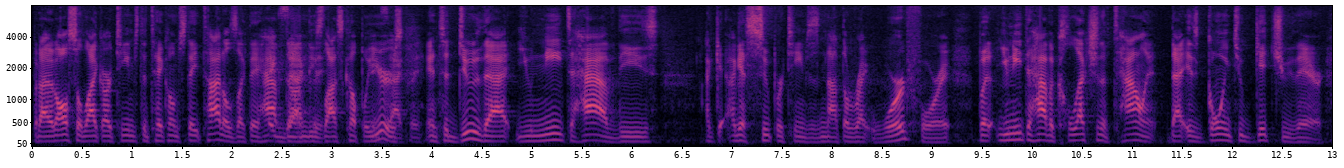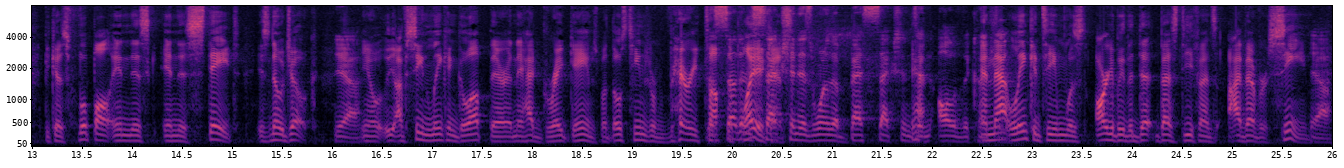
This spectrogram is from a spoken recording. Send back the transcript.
But I'd also like our teams to take home state titles like they have exactly. done these last couple years. And to do that, you need to have these – I guess super teams is not the right word for it, but you need to have a collection of talent that is going to get you there because football in this in this state is no joke. Yeah. You know, I've seen Lincoln go up there and they had great games, but those teams were very tough to play against. The southern section is one of the best sections yeah. in all of the country. And that Lincoln team was arguably the de- best defense I've ever seen. Yeah.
